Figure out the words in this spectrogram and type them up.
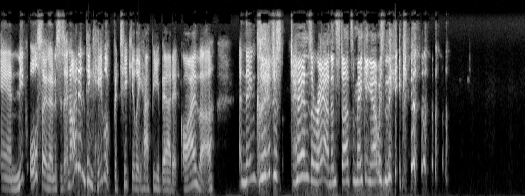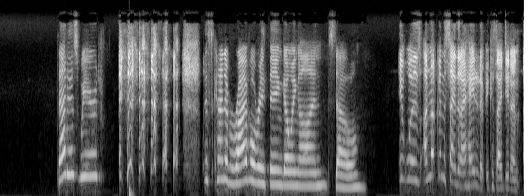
And Nick also notices, and I didn't think he looked particularly happy about it either. And then Claire just turns around and starts making out with Nick. that is weird this kind of rivalry thing going on so It was. I'm not going to say that I hated it because I didn't.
